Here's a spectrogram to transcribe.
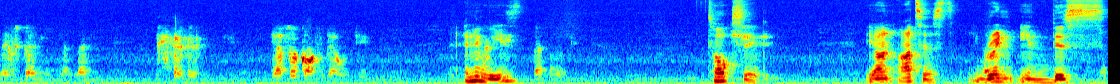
We expect it and like you're so confident with it. Anyways, Toxic. You're an artist growing in this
